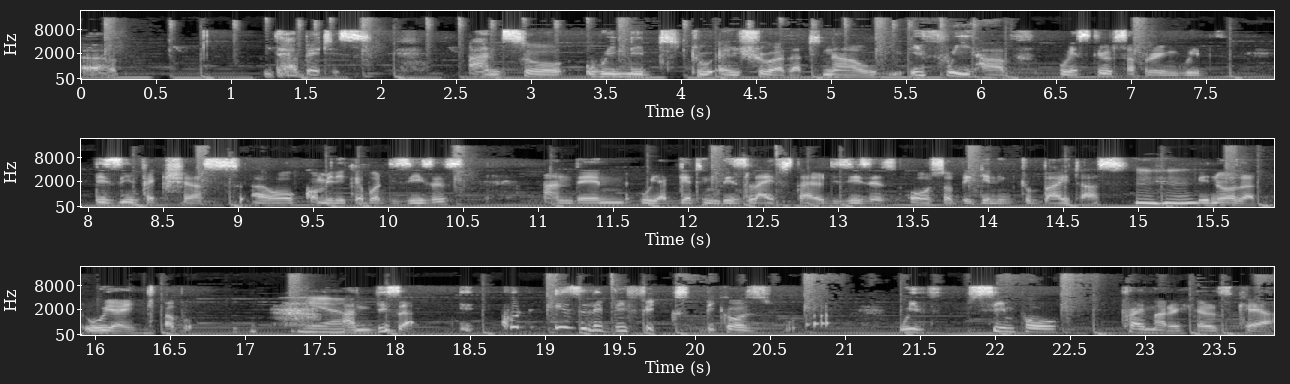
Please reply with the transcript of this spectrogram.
uh, diabetes. And so we need to ensure that now, if we have, we're still suffering with these infectious uh, or communicable diseases, and then we are getting these lifestyle diseases also beginning to bite us, mm-hmm. you know that we are in trouble. Yeah. And these are, it could easily be fixed because uh, with simple primary health care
